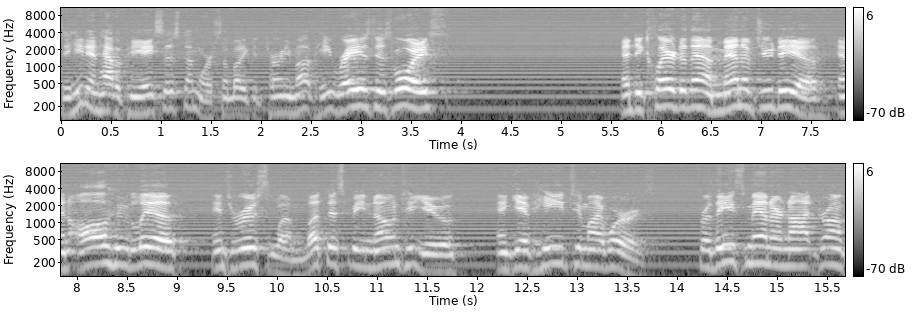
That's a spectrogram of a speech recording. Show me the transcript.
See, he didn't have a PA system where somebody could turn him up. He raised his voice and declared to them, Men of Judea and all who live in Jerusalem, let this be known to you and give heed to my words. For these men are not drunk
